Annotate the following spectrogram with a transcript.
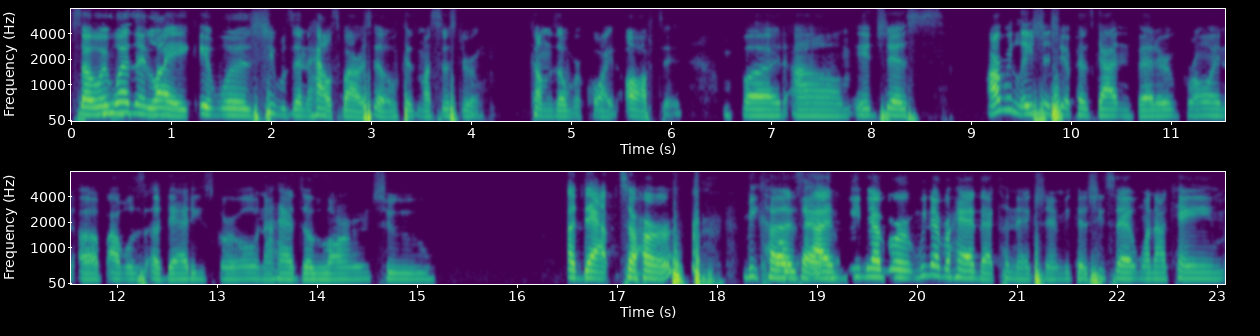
So it mm-hmm. wasn't like it was, she was in the house by herself because my sister comes over quite often. But um, it just, our relationship has gotten better. Growing up, I was a daddy's girl and I had to learn to adapt to her because okay. I we never we never had that connection because she said when I came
